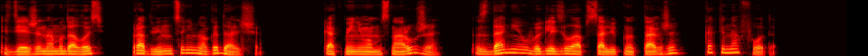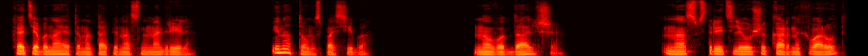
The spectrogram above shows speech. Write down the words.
Здесь же нам удалось продвинуться немного дальше. Как минимум снаружи, здание выглядело абсолютно так же, как и на фото. Хотя бы на этом этапе нас не нагрели. И на том спасибо. Но вот дальше... Нас встретили у шикарных ворот.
